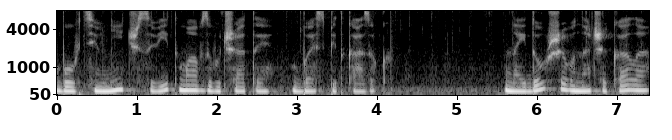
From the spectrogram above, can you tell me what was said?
бо в цю ніч світ мав звучати без підказок. Найдовше вона чекала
